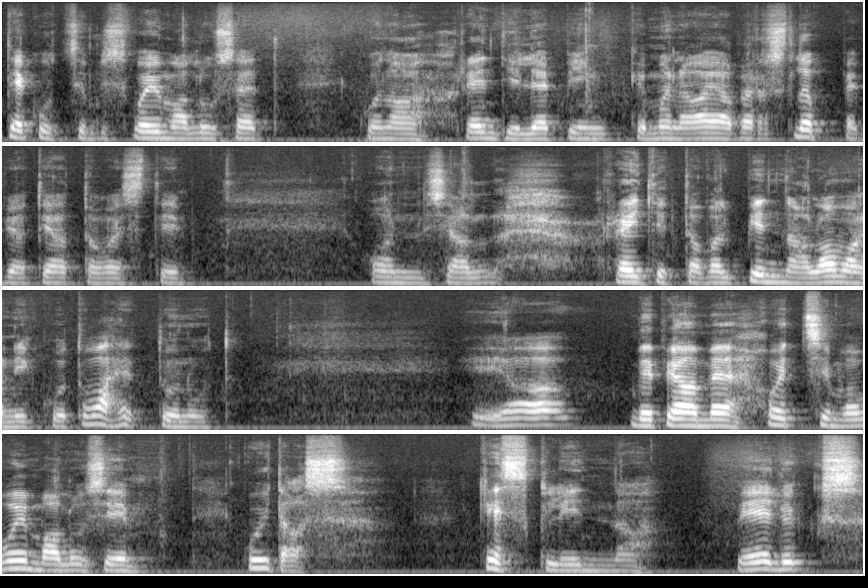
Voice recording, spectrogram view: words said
tegutsemisvõimalused kuna rendileping mõne aja pärast lõpeb ja teatavasti on seal renditaval pinnal omanikud vahetunud. ja me peame otsima võimalusi, kuidas kesklinna veel üks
